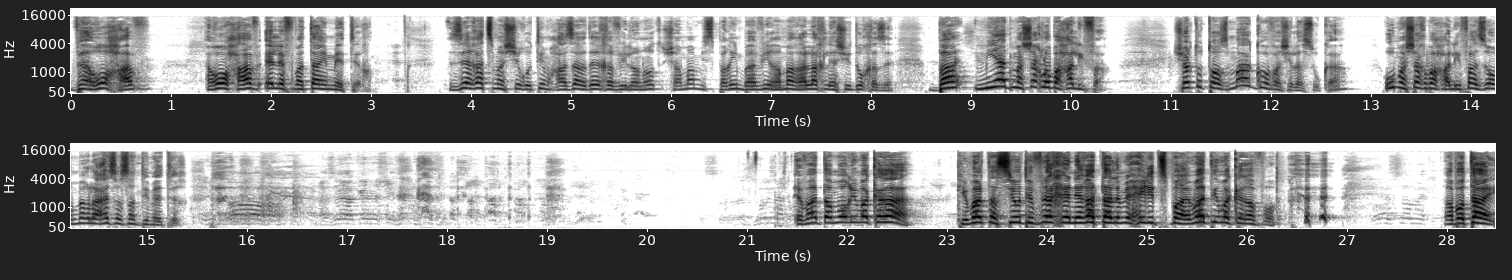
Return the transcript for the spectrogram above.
והרוחב, הרוחב 1200 מטר. זה רץ מהשירותים, חזר דרך הווילונות, שמע מספרים באוויר, אמר, הלך לי השידוך הזה. בא, מיד משך לו בחליפה. שואלת אותו, אז מה הגובה של הסוכה? הוא משך בחליפה, זה אומר לה עשר סנטימטר. הבנת מורי מה קרה? קיבלת סיוט לפני כן, ירדת למחיר רצפה, הבנתי מה קרה פה. רבותיי,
